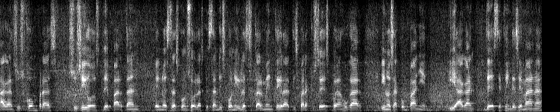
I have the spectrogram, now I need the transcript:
hagan sus compras, sus hijos departan en nuestras consolas que están disponibles totalmente gratis para que ustedes puedan jugar y nos acompañen y hagan de este fin de semana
